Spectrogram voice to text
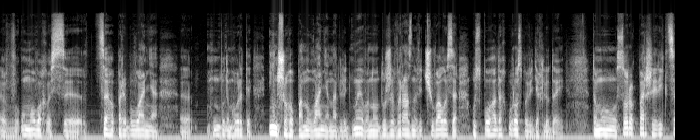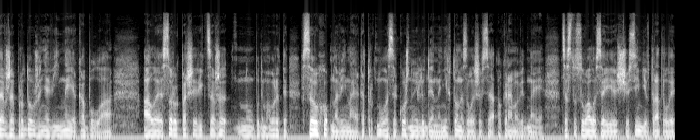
в умовах ось е, цього перебування. е, будемо говорити, іншого панування над людьми, воно дуже виразно відчувалося у спогадах, у розповідях людей. Тому 41-й рік це вже продовження війни, яка була. Але 41-й рік це вже, ну будемо говорити, всеохопна війна, яка торкнулася кожної людини. Ніхто не залишився окремо від неї. Це стосувалося і що сім'ї втратили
